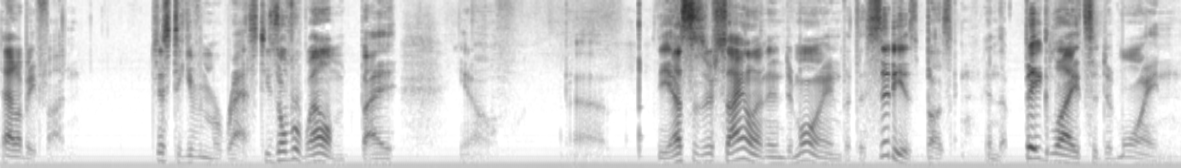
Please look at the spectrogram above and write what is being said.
That'll be fun, just to give him a rest. He's overwhelmed by, you know, uh, the S's are silent in Des Moines, but the city is buzzing, and the big lights of Des Moines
